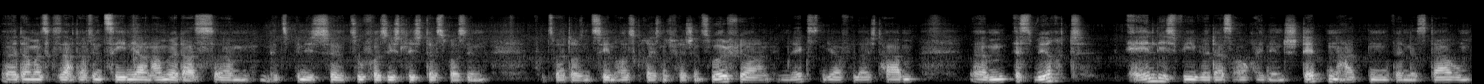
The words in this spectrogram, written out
Äh, damals gesagt, also in zehn Jahren haben wir das. Ähm, jetzt bin ich äh, zuversichtlich, dass was in 2010 ausgerechnet vielleicht in zwölf Jahren, im nächsten Jahr vielleicht haben. Ähm, es wird ähnlich wie wir das auch in den Städten hatten, wenn es darum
